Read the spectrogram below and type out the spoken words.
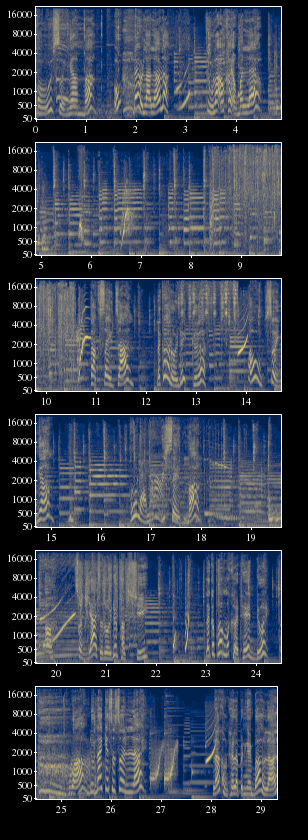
โอ้สวยงามมากโอ้ได้เวลาแล้วล่ะ ถึงเวลาเอาไข่ออกมาแล้ว ตักใส่จาน แล้วก็โรยด้วยเกลือ โอ้สวยงาม Ooh la la. วิเศษมากอ๋อ ส่วนย่าจะโรยด้วยผักชี แล้วก็เพิ่มมะเขือเทศด้วย ว้าว ดูน่ากินสุดๆเลย แล้วของเธอล่ะเป็นไงบ้างหลาน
